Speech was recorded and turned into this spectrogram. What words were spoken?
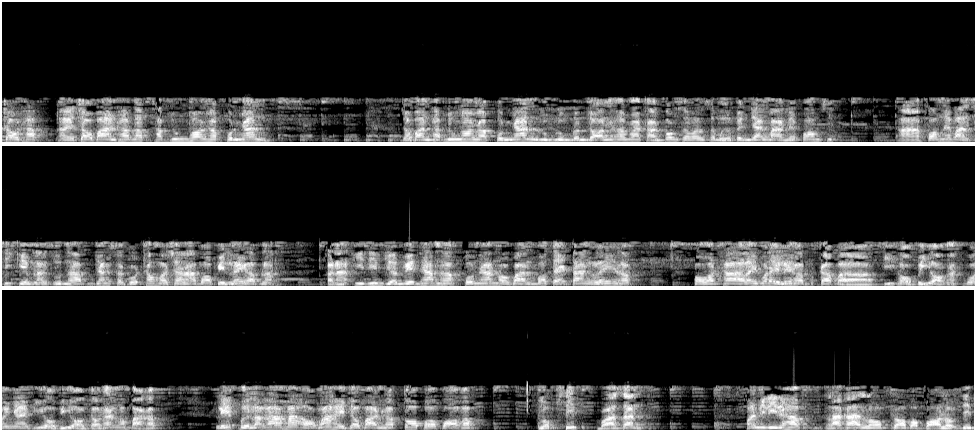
เจ้าทัพอ่าเจ้าบ้านครับรับทัพยุ่งท่องครับ ผลงานเจ้าบ้านทัพยุ่งท่องครับ ผลงานลุ่มๆดอนๆนครับมาขาดความสม่ำเสมอเป็นอย่างมากในฟอร์มสิอ่าฟอร์มในบ้านซีเกมหลังสุดครับ ยังสะกดเข้ามาชนะบ่เป็นเลยครับนะขณะที่ทีมเยือนเวนแฮมครับ ผลงานออกบ้านบ่แตกต่างเลยครับ ประวัติคาอะไรบ่ได้เลยครับกับอ่าผีเข่าผีออกนะบอยไงผีออกผีออกเจ้าทางลำบากครับ เลทเปิดราคามาออกมาให้เจ้าบ้านครับต่อปอปอครับ ลบสิบวาสั้นฟังดีนะครับ ราคาลบต่อปอปอลบสิบ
